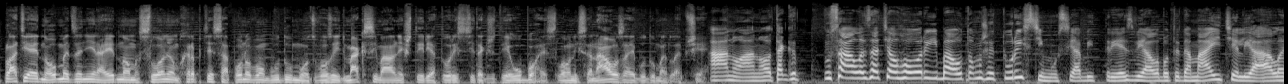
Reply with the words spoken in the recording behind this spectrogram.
platia jedno obmedzenie, na jednom sloňom chrbte sa ponovom budú môcť voziť maximálne 4 turisti, takže tie úbohé slony sa naozaj budú mať lepšie. Áno, áno, tak tu sa ale zatiaľ hovorí iba o tom, že turisti musia byť triezvi, alebo teda majiteľia, ale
